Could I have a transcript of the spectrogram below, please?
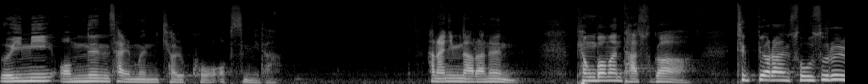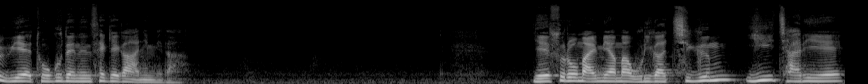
의미 없는 삶은 결코 없습니다. 하나님 나라는 평범한 다수가 특별한 소수를 위해 도구되는 세계가 아닙니다. 예수로 말미암아 우리가 지금 이 자리에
